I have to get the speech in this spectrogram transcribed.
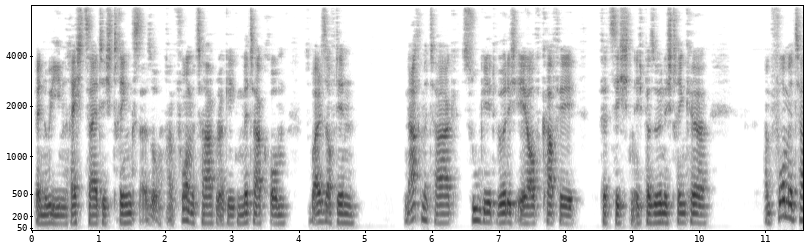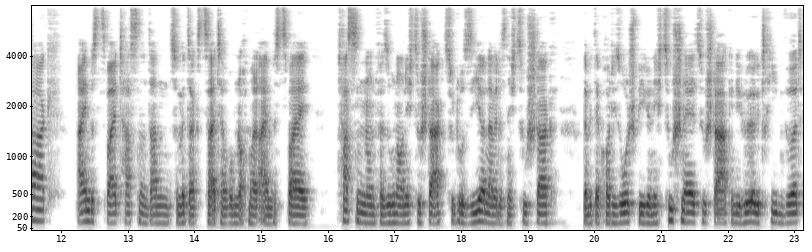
wenn du ihn rechtzeitig trinkst, also am Vormittag oder gegen Mittag rum. Sobald es auf den Nachmittag zugeht, würde ich eher auf Kaffee verzichten. Ich persönlich trinke am Vormittag ein bis zwei Tassen und dann zur Mittagszeit herum nochmal ein bis zwei Tassen und versuchen auch nicht zu stark zu dosieren, damit es nicht zu stark, damit der Cortisolspiegel nicht zu schnell, zu stark in die Höhe getrieben wird.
